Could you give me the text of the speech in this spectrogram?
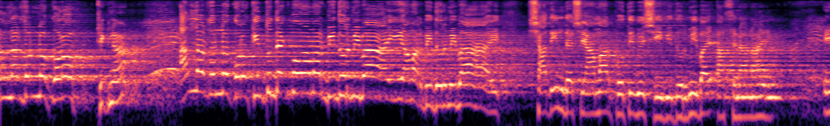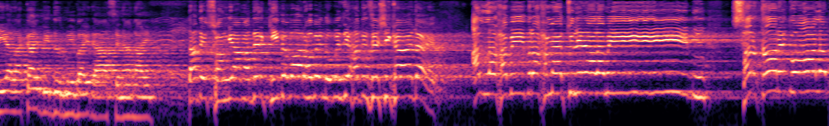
আল্লাহর জন্য করো। ঠিক না? আল্লাহর জন্য করো, কিন্তু দেখব আমার বিদুর্মী ভাই, আমার বিদুর্মী ভাই। স্বাধীন দেশে আমার প্রতিবেশী বিদুর্মী ভাই আছে না নাই? এই এলাকায় বিদুর্মী ভাইরা আছে না নাই? তাদের সঙ্গে আমাদের কি ব্যবহার হবে নবীজি হাদিসে শিখায় দেয়। আল্লাহ হাবিব রহমাতুল আলমিন সরকারে দু আলম,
